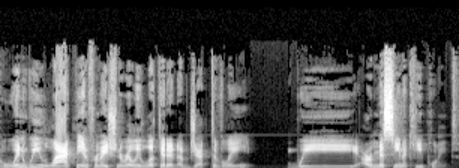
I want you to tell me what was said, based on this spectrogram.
when we lack the information to really look at it objectively, we are missing a key point.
